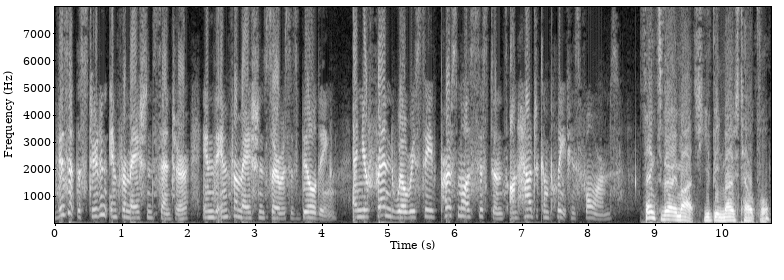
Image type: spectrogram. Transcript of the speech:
Visit the Student Information Center in the Information Services building and your friend will receive personal assistance on how to complete his forms. Thanks very much. You've been most helpful.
